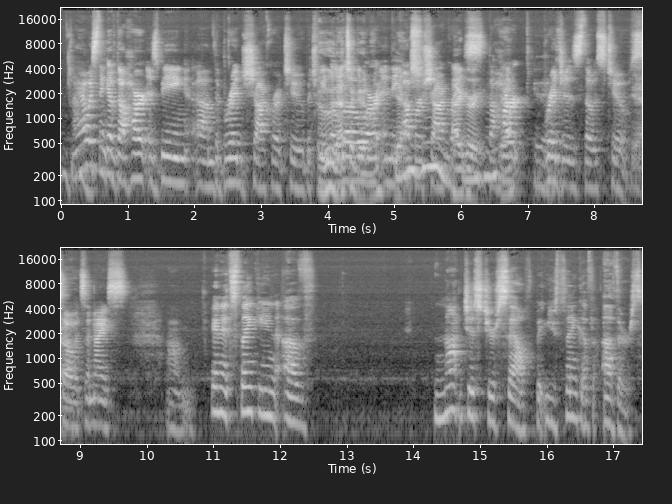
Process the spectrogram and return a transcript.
I always think of the heart as being um, the bridge chakra too, between Ooh, the that's a good lower and the Yeah. upper chakras. I agree. The Yeah. heart bridges those two, Yeah. so it's a nice. Um, And it's thinking of not just yourself, but you think of others.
